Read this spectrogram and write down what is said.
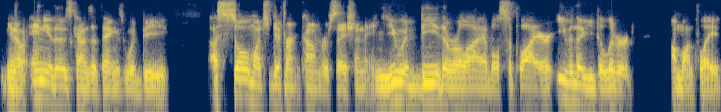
You know, any of those kinds of things would be a so much different conversation and you would be the reliable supplier even though you delivered a month late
